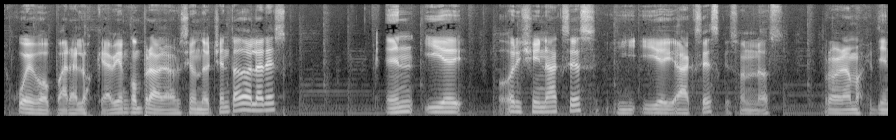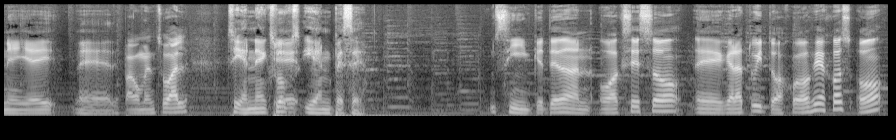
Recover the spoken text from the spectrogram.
juego para los que habían comprado la versión de 80 dólares en EA Origin Access y EA Access, que son los programas que tiene EA eh, de pago mensual. Sí, en Xbox Que- y en PC. Sí, que te dan o acceso eh, gratuito a juegos viejos o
